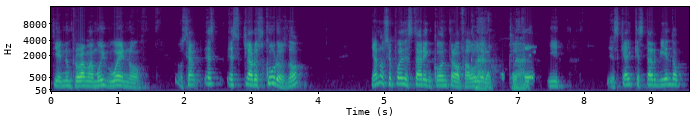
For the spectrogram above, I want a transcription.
tiene un programa muy bueno, o sea, es, es claroscuros, ¿no? Ya no se puede estar en contra o a favor de la y es que hay que estar viendo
